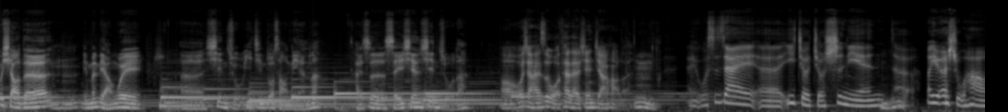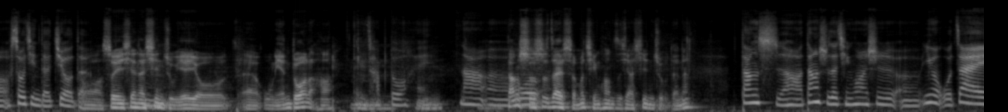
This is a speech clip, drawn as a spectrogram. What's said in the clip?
不晓得你们两位，呃，信主已经多少年了？还是谁先信主的？哦，我想还是我太太先讲好了。嗯，哎，我是在呃一九九四年呃二月二十五号受尽得救的。哦，所以现在信主也有呃五年多了哈。对，差不多。哎，那呃，当时是在什么情况之下信主的呢？当时啊，当时的情况是，呃，因为我在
